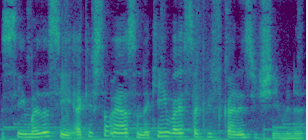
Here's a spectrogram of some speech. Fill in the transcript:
Sim, mas assim, a questão é essa, né? Quem vai sacrificar nesse time, né?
